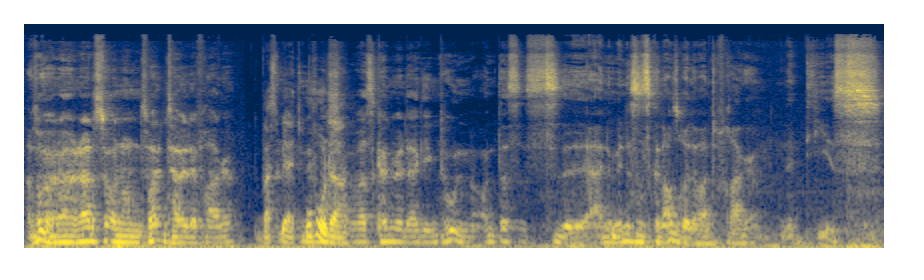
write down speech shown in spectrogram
Achso, da hattest du auch noch einen zweiten Teil der Frage. Was wir als UFO da? Was können wir dagegen tun? Und das ist äh, eine mindestens genauso relevante Frage. Die ist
